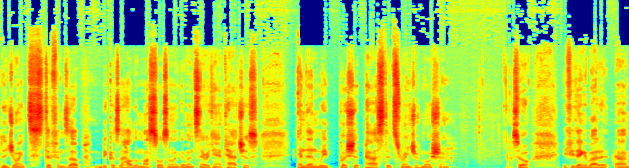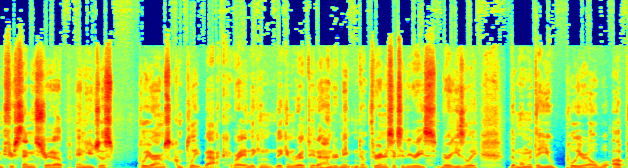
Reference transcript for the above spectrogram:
the joint stiffens up because of how the muscles and ligaments and everything attaches. And then we push it past its range of motion. So, if you think about it, um, if you're standing straight up and you just pull your arms complete back, right, and they can they can rotate 180, no, 360 degrees very easily. The moment that you pull your elbow up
